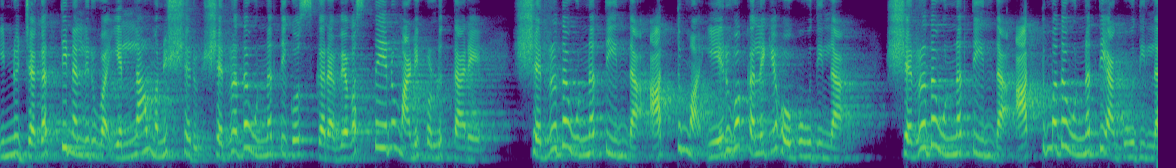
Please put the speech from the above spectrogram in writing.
ಇನ್ನು ಜಗತ್ತಿನಲ್ಲಿರುವ ಎಲ್ಲಾ ಮನುಷ್ಯರು ಶರೀರದ ಉನ್ನತಿಗೋಸ್ಕರ ವ್ಯವಸ್ಥೆಯನ್ನು ಮಾಡಿಕೊಳ್ಳುತ್ತಾರೆ. ಶರೀರದ ಉನ್ನತಿಯಿಂದ ಆತ್ಮ ಏರುವ ಕಲೆಗೆ ಹೋಗುವುದಿಲ್ಲ. ಶರೀರದ ಉನ್ನತಿಯಿಂದ ಆತ್ಮದ ಉನ್ನತಿ ಆಗುವುದಿಲ್ಲ.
